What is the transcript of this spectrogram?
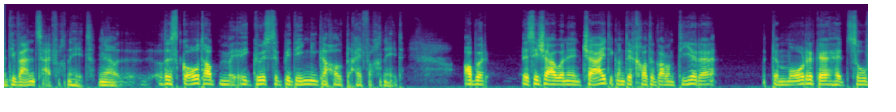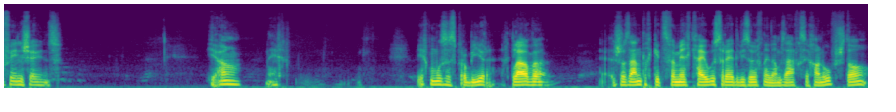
die wollen es einfach nicht. Ja. Oder es geht halt in gewissen Bedingungen halt einfach nicht. Aber es ist auch eine Entscheidung und ich kann dir garantieren, der Morgen hat so viel Schönes. Ja, ich, ich muss es probieren. Ich glaube, ja. schlussendlich gibt es für mich keine Ausrede, wieso ich nicht am 6 Uhr aufstehen kann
